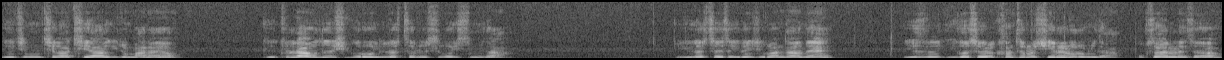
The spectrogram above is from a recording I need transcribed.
이거 지금 제가 제약이 좀 많아요. 그 클라우드식으로 일러스트를 쓰고 있습니다. 일러스트에서 이런 식으로 한 다음에 이것을, 이것을 컨트롤 C를 누릅니다. 복사를 해서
